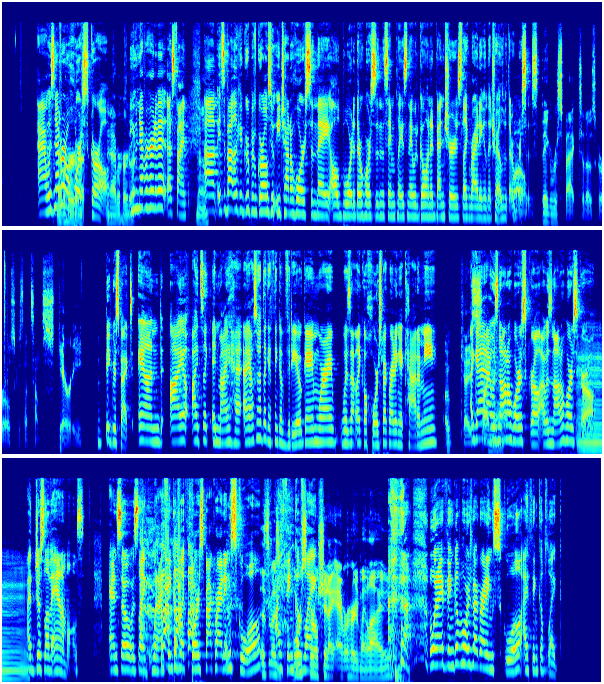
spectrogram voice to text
i was never, Never a horse girl Never heard of you it. never heard of it that's fine No. um, it's about like a group of girls who each had a horse and they all boarded their horses in the same place and they would go on adventures like riding in the trails with their Whoa. horses Big respect to those girls because that sounds scary. Big respect and i I- it's like in my head i also had like i think a video game where i was at like a horseback riding academy Okay. again i was not up. a horse girl i was not a horse girl Mm. i just love animals and so it was like when i think of like horseback riding school That's the most i think horse of like girl shit I ever heard in my life. when i think of horseback riding school i think of like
